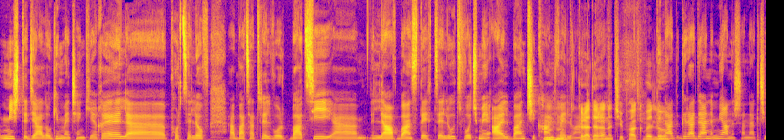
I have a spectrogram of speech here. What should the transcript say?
միշտ դիալոգի մեջ ենք եղել փորձելով բացատրել որ բացի լավ բան ստեղծելուց ոչ մի այլ բան չի քանդվելու գրադարանը չի փակվելու գրադարանը միանշանակ չի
